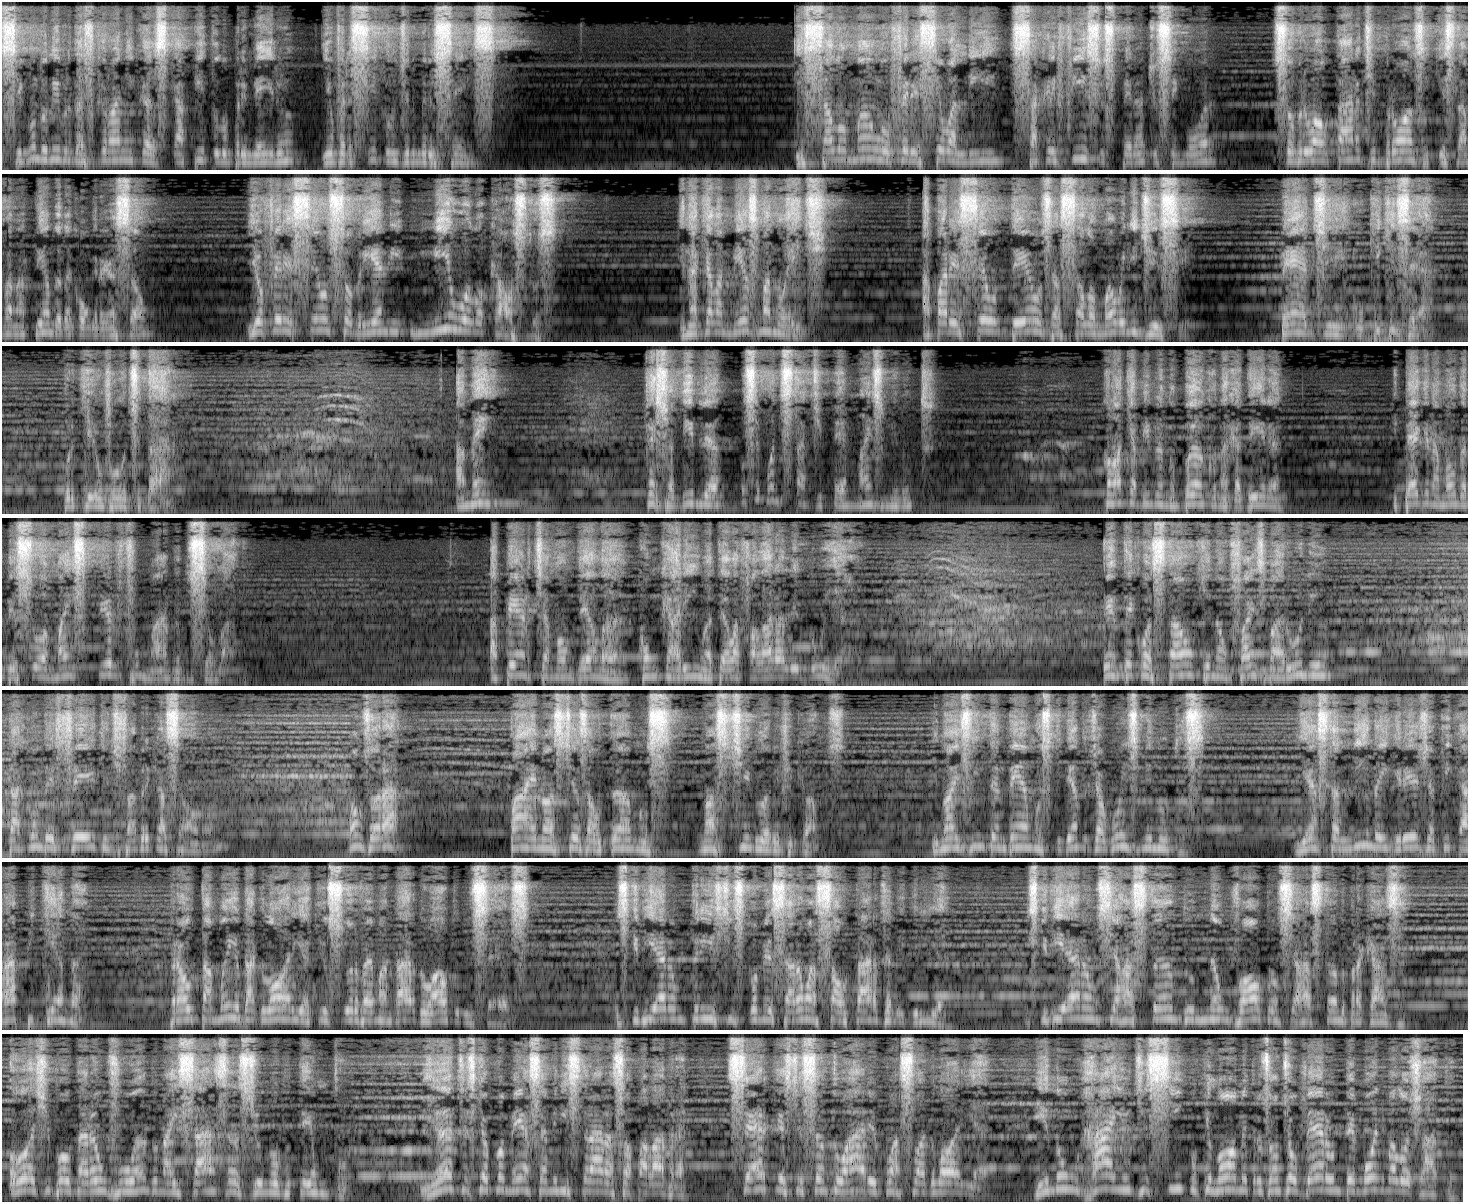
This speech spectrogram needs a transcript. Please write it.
Segundo livro das Crônicas, capítulo 1 e o versículo de número 6. E Salomão ofereceu ali sacrifícios perante o Senhor sobre o altar de bronze que estava na tenda da congregação, e ofereceu sobre ele mil holocaustos. E naquela mesma noite, apareceu Deus a Salomão e lhe disse: Pede o que quiser, porque eu vou te dar. Amém? Feche a Bíblia. Você pode estar de pé mais um minuto. Coloque a Bíblia no banco, na cadeira. E pegue na mão da pessoa mais perfumada do seu lado. Aperte a mão dela com carinho até ela falar aleluia. Pentecostal que não faz barulho, está com defeito de fabricação. Vamos orar? Pai, nós te exaltamos, nós te glorificamos. E nós entendemos que dentro de alguns minutos, e esta linda igreja ficará pequena para o tamanho da glória que o Senhor vai mandar do alto dos céus. Os que vieram tristes começarão a saltar de alegria. Os que vieram se arrastando não voltam se arrastando para casa. Hoje voltarão voando nas asas de um novo tempo. E antes que eu comece a ministrar a sua palavra, cerque este santuário com a sua glória. E num raio de cinco quilômetros, onde houver um demônio alojado,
